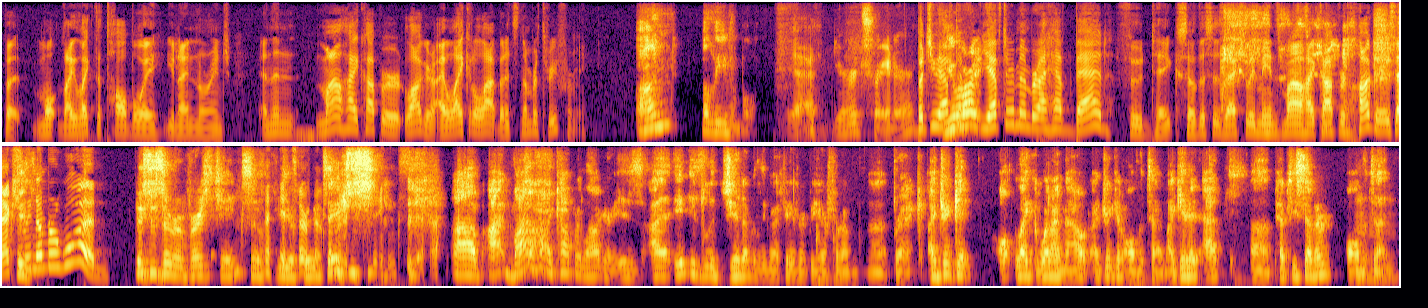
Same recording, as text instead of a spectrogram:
But mo- I like the Tall Boy United in Orange, and then Mile High Copper Lager. I like it a lot, but it's number three for me. Unbelievable. Yeah, you're a traitor. But you have You to are- you have to remember I have bad food takes, so this is actually means Mile High Copper Lager is actually number one. This is a reverse jinx of your It's a food reverse takes. jinx, yeah. Um, I, Mile High Copper Lager is I, it is legitimately my favorite beer from uh, Breck. I drink it all, like when I'm out. I drink it all the time. I get it at uh, Pepsi Center all the Mm-hmm. time.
